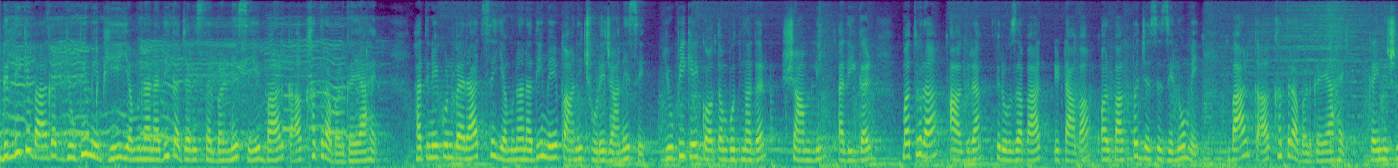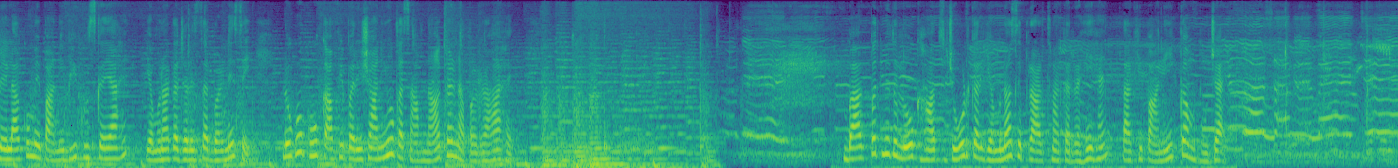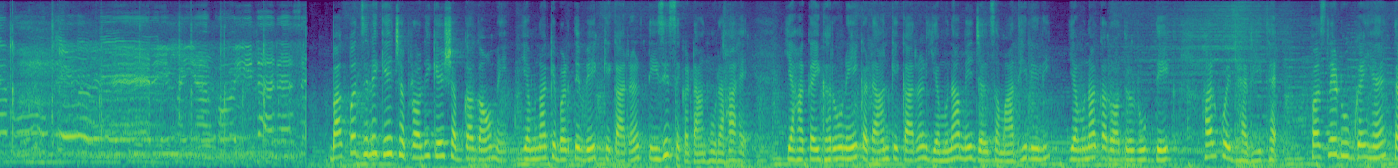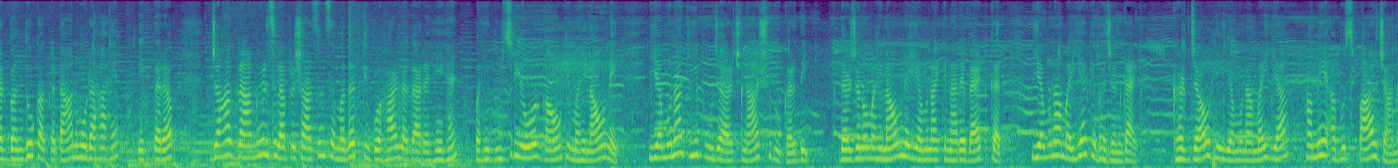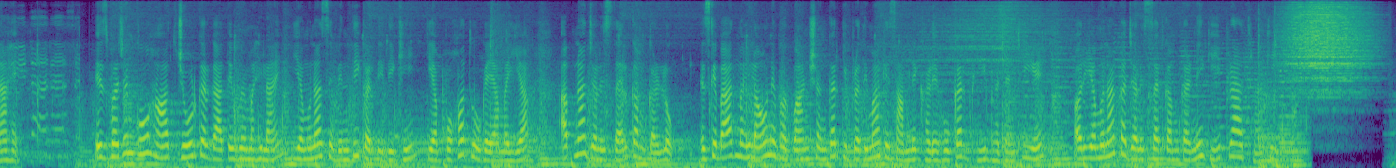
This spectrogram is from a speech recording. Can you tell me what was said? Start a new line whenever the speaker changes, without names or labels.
दिल्ली के बाद अब यूपी में भी यमुना नदी का जलस्तर बढ़ने से बाढ़ का खतरा बढ़ गया है। हथनीकुंड बैराज से यमुना नदी में पानी छोड़े जाने से यूपी के गौतम बुद्ध नगर, शामली, अलीगढ़, मथुरा, आगरा, फिरोजाबाद, इटावा और बागपत जैसे जिलों में बाढ़ का खतरा बढ़ गया है। कई निचले इलाकों में पानी भी घुस गया है। यमुना का जलस्तर बढ़ने से लोगों को काफ़ी परेशानियों का सामना करना पड़ रहा है। बागपत में तो लोग हाथ जोड़कर यमुना से प्रार्थना कर रहे हैं ताकि पानी कम हो जाए। बागपत ज़िले के छपरौली के शबगा गाँव में यमुना के बढ़ते वेग के कारण तेज़ी से कटान हो रहा है। यहाँ कई घरों ने कटान के कारण यमुना में जल समाधि ले ली। यमुना का रौद्र रूप देख हर कोई भयभीत है। फ़सलें डूब गई हैं, तटबंधों का कटान हो रहा है। एक तरफ़ जहाँ ग्रामीण जिला प्रशासन से मदद की गुहार लगा रहे हैं, वहीं दूसरी ओर गाँव की महिलाओं ने यमुना की पूजा अर्चना शुरू कर दी। दर्जनों महिलाओं ने यमुना किनारे बैठकर यमुना मैया के भजन गाए। घट जाओ हे यमुना मैया, हमें अब उस पार जाना है। इस भजन को हाथ जोड़कर गाते हुए महिलाएँ यमुना से विनती करती दिखी कि अब बहुत हो गया मैया, अपना जल स्तर कम कर लो। इसके बाद महिलाओं ने भगवान शंकर की प्रतिमा के सामने खड़े होकर भी भजन किए और यमुना का जल स्तर कम करने की प्रार्थना की।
